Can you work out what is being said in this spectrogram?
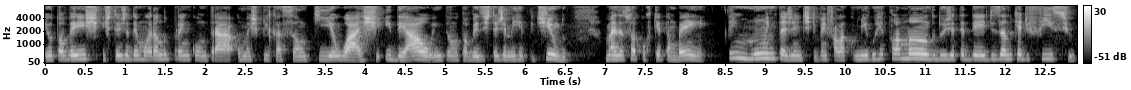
Eu talvez esteja demorando para encontrar uma explicação que eu ache ideal, então eu talvez esteja me repetindo, mas é só porque também tem muita gente que vem falar comigo reclamando do GTD, dizendo que é difícil.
